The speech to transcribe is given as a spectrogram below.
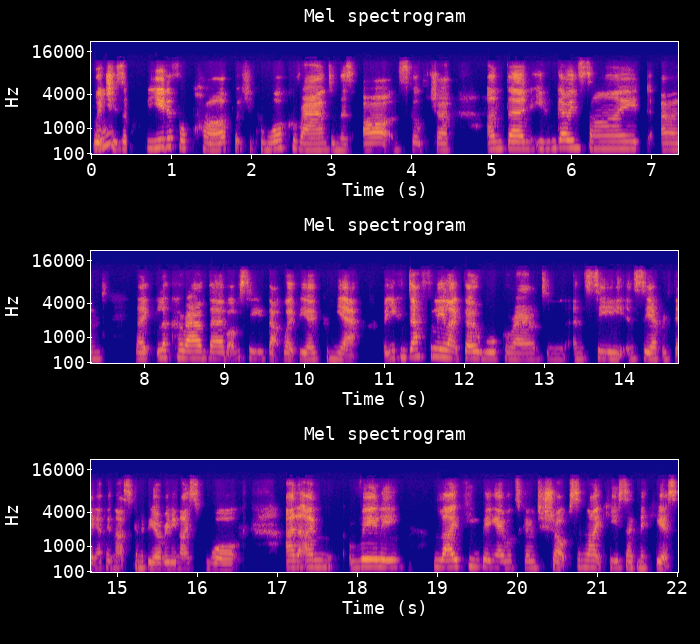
which Ooh. is a beautiful park which you can walk around and there's art and sculpture and then you can go inside and like look around there but obviously that won't be open yet but you can definitely like go walk around and, and see and see everything. I think that's going to be a really nice walk. And I'm really liking being able to go into shops. And like you said, Nikki, it's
